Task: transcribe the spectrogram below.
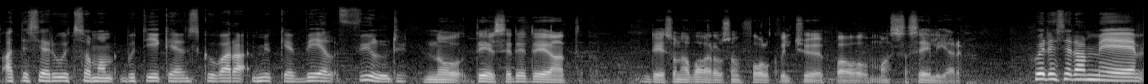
att det ser ut som om butiken skulle vara mycket väl fylld? No, dels är det det att det är sådana varor som folk vill köpa och massa säljer. Hur är det sedan med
